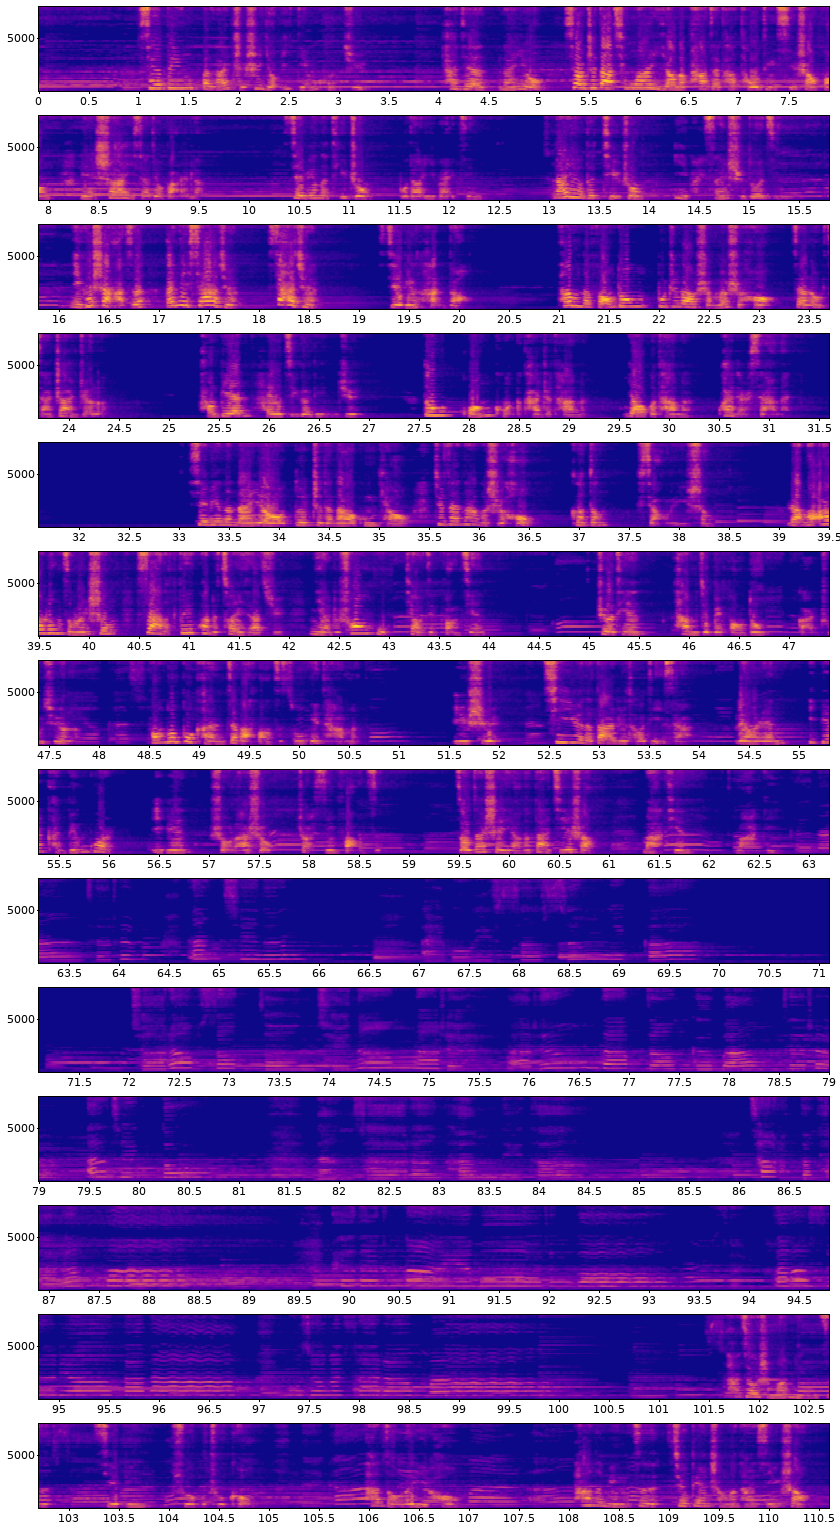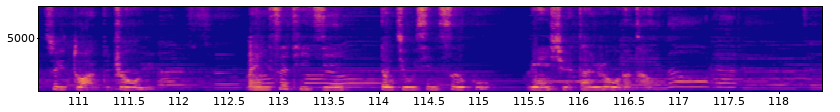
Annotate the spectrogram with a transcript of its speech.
谢冰本来只是有一点恐惧。看见男友像只大青蛙一样的趴在她头顶斜上方，脸唰一下就白了。谢冰的体重不到一百斤，男友的体重一百三十多斤。你个傻子，赶紧下去，下去！谢冰喊道。他们的房东不知道什么时候在楼下站着了，旁边还有几个邻居，都惶恐地看着他们，吆喝他们快点下来。谢冰的男友蹲着的那个空调，就在那个时候咯噔响了一声，两个二愣子闻声吓得飞快地窜下去，撵着窗户跳进房间。这天他们就被房东赶出去了，房东不肯再把房子租给他们。于是七月的大日头底下，两人一边啃冰棍儿，一边手拉手找新房子，走在沈阳的大街上，骂天骂地。叫什么名字？谢冰说不出口。他走了以后，他的名字就变成了他心上最短的咒语。每一次提及，都揪心刺骨、连血带肉的疼。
